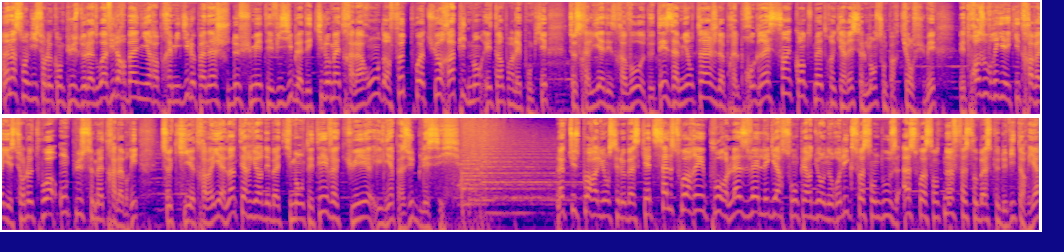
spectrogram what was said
Un incendie sur le campus de la Doua Villeurbanne hier après-midi. Le panache de fumée était visible à des kilomètres à la ronde. Un feu de toiture rapidement éteint par les pompiers. Ce serait lié à des travaux de désamiantage. D'après le progrès, 50 mètres carrés seulement sont partis en fumée. Les trois ouvriers qui travaillaient sur le toit ont pu se mettre à l'abri. Ceux qui travaillaient à l'intérieur des bâtiments ont été évacués. Il n'y a pas eu de blessés. L'actu sport à Lyon, c'est le basket. Sale soirée pour l'Asvel. Les garçons perdus en Euroleague 72 à 69 face au basque de Vitoria.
